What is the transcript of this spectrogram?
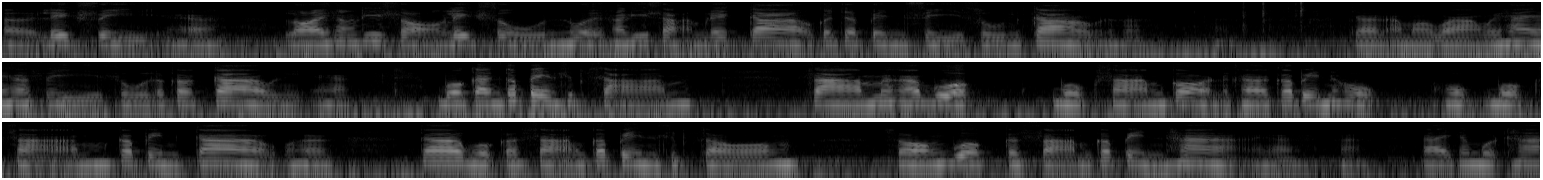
เออเลขสี่นะคะร้อยครั้งที่สองเลขศูนย์หน่วยครั้งที่สามเลขเก้าก็จะเป็นสี่ศูนย์เก้านะคะ จารย์เอามาวางไว้ให้นะคะสี่ศูนย์แล้วก็เก้านี่นะคะบวกกันก็เป็นสิบสามสามนะคะบวกบวกสามก่อนนะคะ ก็เป็นหกหกบวกสามก็เป็นเก้านะคะเก้าบวกกับสามก็เป็นสิบสองสองบวกกับสามก็เป็นห้านะคะได้ทั้งหมดห้า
